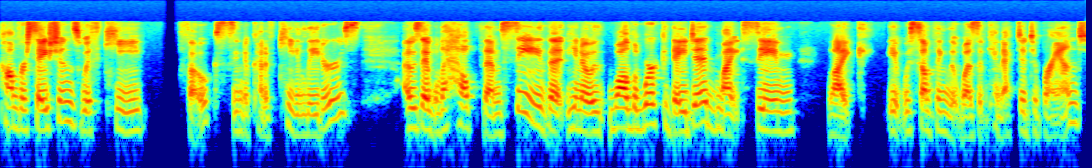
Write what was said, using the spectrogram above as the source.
conversations with key folks, you know, kind of key leaders, I was able to help them see that, you know, while the work they did might seem like it was something that wasn't connected to brand,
